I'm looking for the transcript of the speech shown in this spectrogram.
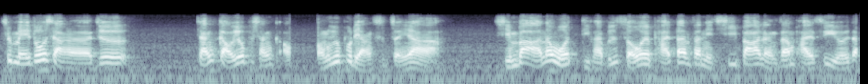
就没多想了，就想搞又不想搞，网络又不良是怎样啊？行吧，那我底牌不是守卫牌，但凡你七八两张牌是有一张，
